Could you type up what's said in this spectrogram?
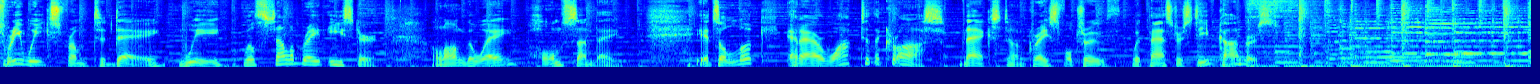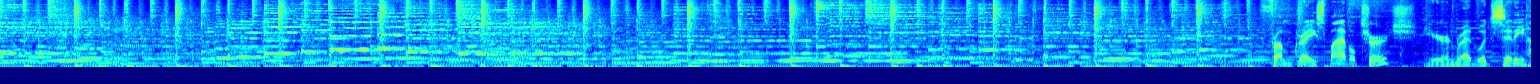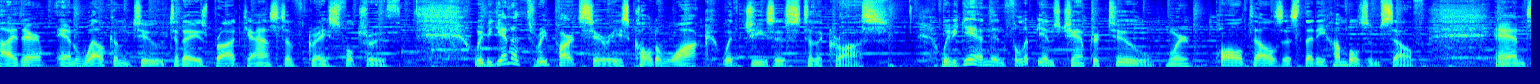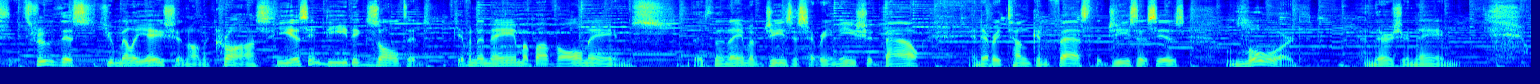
Three weeks from today, we will celebrate Easter. Along the way, Palm Sunday. It's a look at our walk to the cross next on Graceful Truth with Pastor Steve Converse. From Grace Bible Church here in Redwood City, hi there, and welcome to today's broadcast of Graceful Truth. We begin a three part series called A Walk with Jesus to the Cross. We begin in Philippians chapter 2, where Paul tells us that he humbles himself. And through this humiliation on the cross, he is indeed exalted, given a name above all names. There's the name of Jesus, every knee should bow and every tongue confess that Jesus is Lord. And there's your name.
